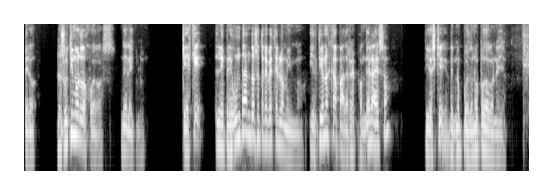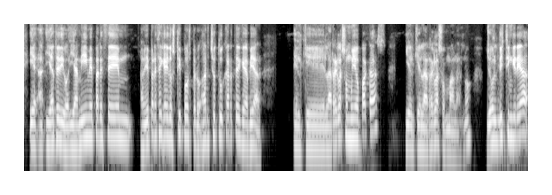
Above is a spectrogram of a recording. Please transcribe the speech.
Pero los últimos dos juegos del Eclun, que es que le preguntan dos o tres veces lo mismo y el tío no es capaz de responder a eso, tío, es que no puedo, no puedo con ello. Y, ya te digo, y a mí me parece, a mí me parece que hay dos tipos, pero has dicho tu Carte, que había el que las reglas son muy opacas y el que las reglas son malas, ¿no? Yo distinguiría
